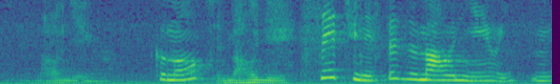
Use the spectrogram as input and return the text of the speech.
C'est marronnier. Comment? C'est le marronnier. C'est une espèce de marronnier, oui.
